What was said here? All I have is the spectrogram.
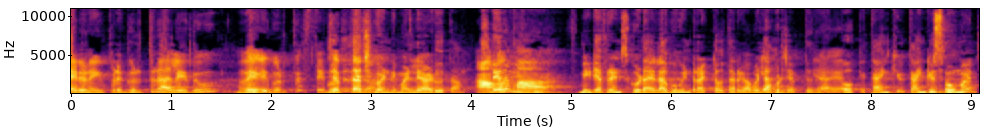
ఐ డోంట్ ఇప్పుడు గుర్తు రాలేదు. మేబీ గుర్తొస్తే తెచ్చుకోండి మళ్ళీ అడుగుతా. లేదా. మా మీడియా ఫ్రెండ్స్ కూడా ఎలాగో ఇంటరాక్ట్ అవుతారు కాబట్టి అప్పుడు చెప్తారు. Okay thank you thank you so much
